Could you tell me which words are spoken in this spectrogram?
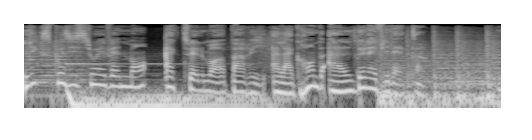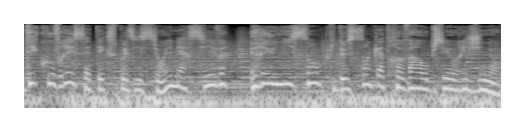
l'exposition événement actuellement à Paris, à la Grande Halle de la Villette. Découvrez cette exposition immersive réunissant plus de 180 objets originaux,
